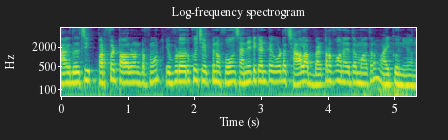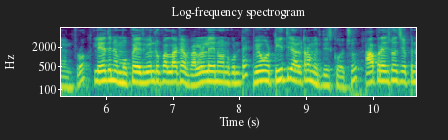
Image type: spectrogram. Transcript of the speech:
నాకు తెలిసి పర్ఫెక్ట్ ఆల్ రౌండర్ ఫోన్ ఇప్పటి వరకు చెప్పిన ఫోన్స్ అన్నిటికంటే కూడా చాలా బెటర్ ఫోన్ అయితే మాత్రం ఐకో నియో నైన్ ప్రో లేదు నేను ముప్పై ఐదు వేల రూపాయల దాకా వెళ్ళలేను అనుకుంటే వివో టీ త్రీ అల్ట్రా మీరు తీసుకోవచ్చు. ఆ ప్రైస్లో చెప్పిన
